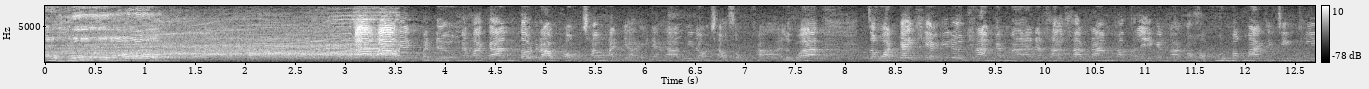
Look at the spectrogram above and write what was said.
โอ้โหเป็นเหมือนเดิมนะคะ การต้อนรับของชาวหัดใหญ่นะคะ พี่น้องชาวสงขลาหรือว่าจังหวัดใกล้เคียงที่เดินทางกันมานะคะข้า คุณมากๆจริง ๆ ที่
